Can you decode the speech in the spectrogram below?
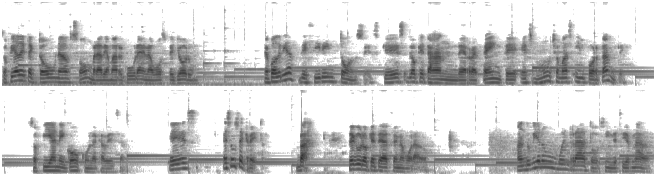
Sofía detectó una sombra de amargura en la voz de Jorun. ¿Me podrías decir entonces qué es lo que tan de repente es mucho más importante? Sofía negó con la cabeza. Es... es un secreto. Bah, seguro que te has enamorado. Anduvieron un buen rato sin decir nada.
